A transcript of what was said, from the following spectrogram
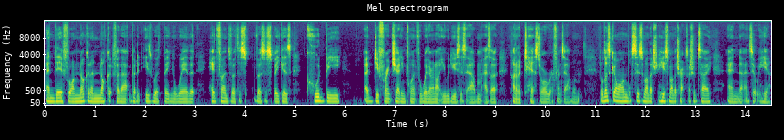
and therefore i'm not going to knock it for that but it is worth being aware that headphones versus versus speakers could be a differentiating point for whether or not you would use this album as a kind of a test or a reference album. But let's go on. We'll see some other hear some other tracks, I should say, and uh, and see what we hear.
